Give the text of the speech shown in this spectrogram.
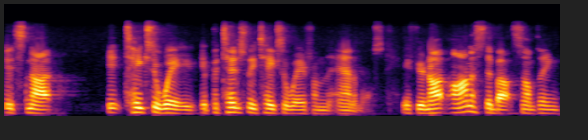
it's not it takes away it potentially takes away from the animals. If you're not honest about something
